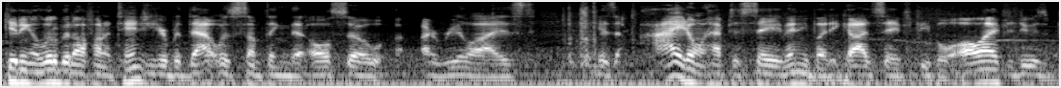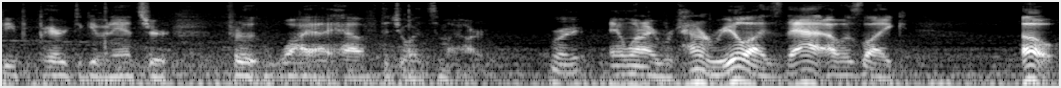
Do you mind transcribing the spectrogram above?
getting a little bit off on a tangent here but that was something that also i realized is i don't have to save anybody. God saves people. All i have to do is be prepared to give an answer for why i have the joy that's in my heart. Right. And when I kind of realized that, I was like, oh,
